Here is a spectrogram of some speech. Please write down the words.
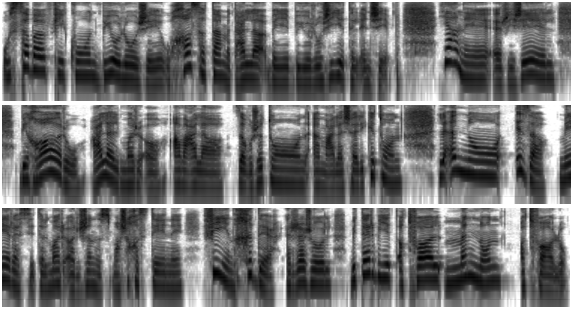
والسبب في يكون بيولوجي وخاصة متعلق ببيولوجية الإنجاب. يعني الرجال بيغاروا على المرأة أم على زوجتهم أم على شريكتهم لأنه إذا مارست المرأة الجنس مع شخص تاني في ينخدع الرجل بتربية أطفال منن أطفاله.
